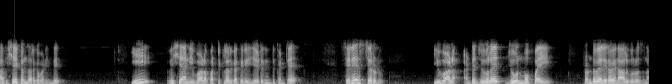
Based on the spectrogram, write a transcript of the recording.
అభిషేకం జరగబడింది. ఈ విషయాన్ని ఇవాళ పర్టికులర్గా తెలియజేయడం ఎందుకంటే శనేశ్వరుడు ఇవాళ అంటే జూలై జూన్ ముప్పై రెండు వేల ఇరవై నాలుగు రోజున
